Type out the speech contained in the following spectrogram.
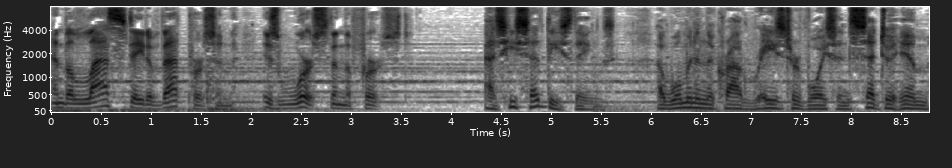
And the last state of that person is worse than the first. As he said these things, a woman in the crowd raised her voice and said to him,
